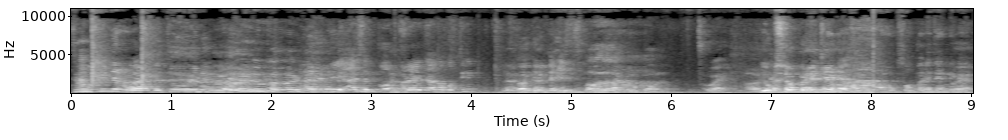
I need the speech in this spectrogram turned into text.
Two winner waa hada two winner waa في اسد اوبرا أنا قلت waa kala bixis waay يكسب رجينا آه اقسم بردين waay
